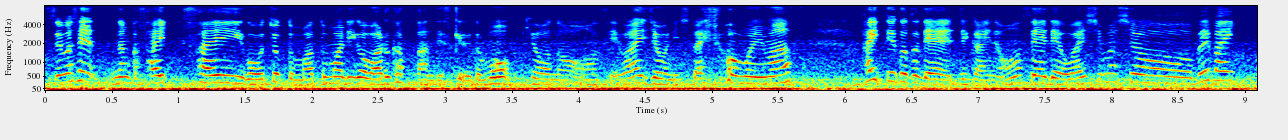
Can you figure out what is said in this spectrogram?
すいません。なんか最後、ちょっとまとまりが悪かったんですけれども、今日の音声は以上にしたいと思います。はい、ということで、次回の音声でお会いしましょう。バイバイ。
